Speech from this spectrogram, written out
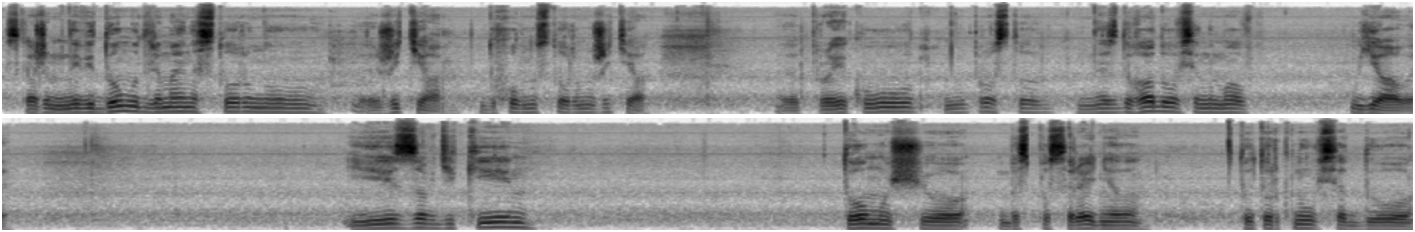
скажімо, невідому для мене сторону е, життя, духовну сторону життя, е, про яку ну, просто не здогадувався, не мав уяви. І завдяки тому, що безпосередньо доторкнувся до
